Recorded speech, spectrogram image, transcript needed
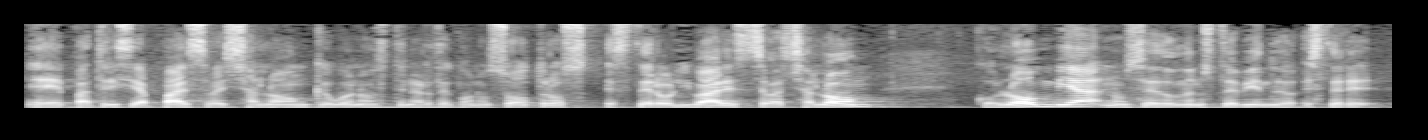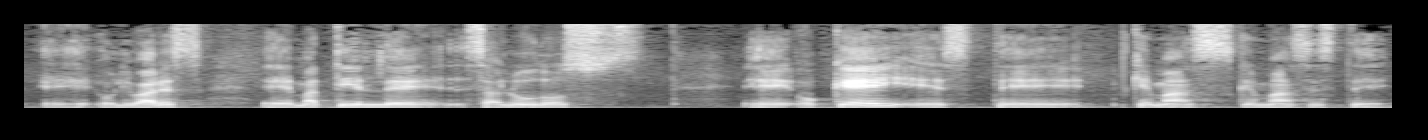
Eh, Patricia Páez, Shabbat Shalom, qué bueno tenerte con nosotros. Esther Olivares, Shabbat Shalom. Colombia, no sé dónde nos esté viendo Esther eh, Olivares. Eh, Matilde, saludos. Eh, ok, este, ¿qué más? ¿Qué más? Este,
